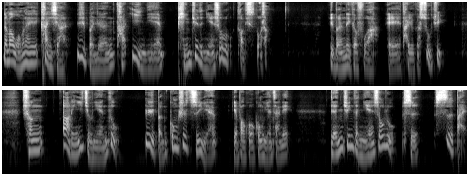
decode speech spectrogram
那么我们来看一下日本人他一年平均的年收入到底是多少？日本内阁府啊，哎，它有个数据，称二零一九年度日本公司职员，也包括公务员在内，人均的年收入是四百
